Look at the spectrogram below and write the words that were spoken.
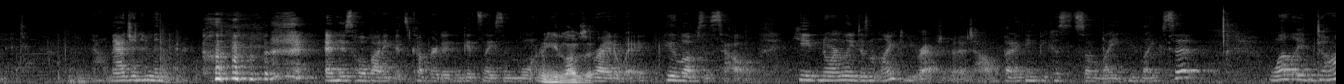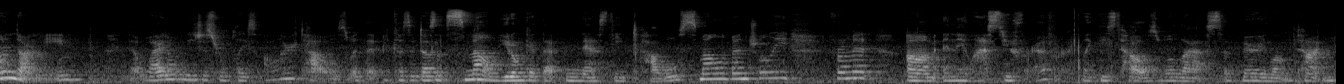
in it. Now imagine him in there. and his whole body gets covered and gets nice and warm And he loves it. right away. He loves this towel. He normally doesn't like to be wrapped up in a towel, but I think because it's so light, he likes it. Well, it dawned on me that why don't we just replace all our towels with it because it doesn't smell. You don't get that nasty towel smell eventually from it, um, and they last you forever. Like these towels will last a very long time.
